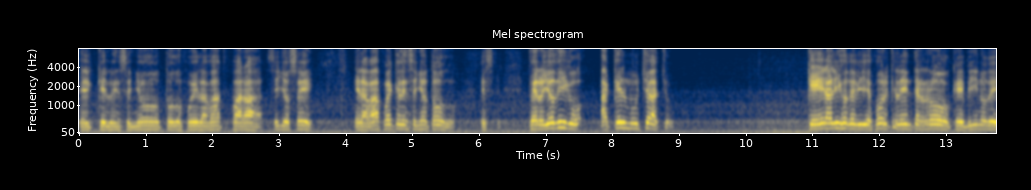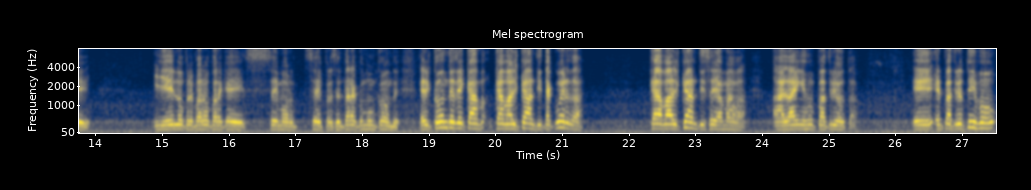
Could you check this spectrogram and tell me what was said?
El que lo enseñó todo fue el abad para. Sí, yo sé. El abad fue el que le enseñó todo. Es, pero yo digo, aquel muchacho que era el hijo de Villefort que le enterró, que vino de... Y él lo preparó para que se, se presentara como un conde. El conde de Cavalcanti, ¿te acuerdas? Cavalcanti se llamaba. Alain es un patriota. Eh, el patriotismo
